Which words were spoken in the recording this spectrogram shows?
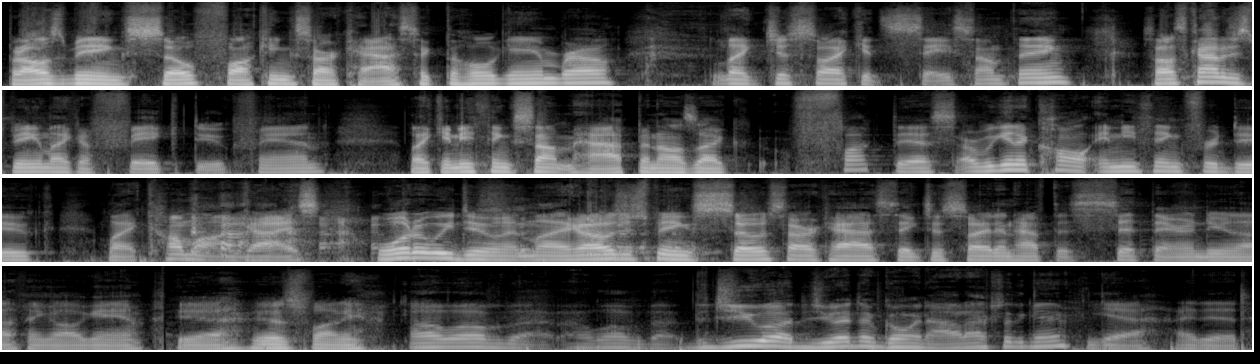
but I was being so fucking sarcastic the whole game, bro. Like just so I could say something. So I was kind of just being like a fake Duke fan. Like anything something happened, I was like, "Fuck this! Are we gonna call anything for Duke? Like, come on, guys, what are we doing?" Like, I was just being so sarcastic, just so I didn't have to sit there and do nothing all game. Yeah, it was funny. I love that. I love that. Did you uh, did you end up going out after the game? Yeah, I did.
